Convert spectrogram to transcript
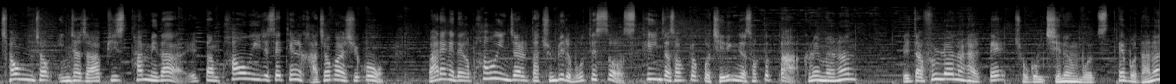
청적 인자자 비슷합니다. 일단 파워인자 세팅을 가져가시고 만약에 내가 파워인자를 다 준비를 못했어. 스테인자 섞였고 지링자 섞였다. 그러면은 일단 훈련을 할 때 조금 지능 뭐 스테보다는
